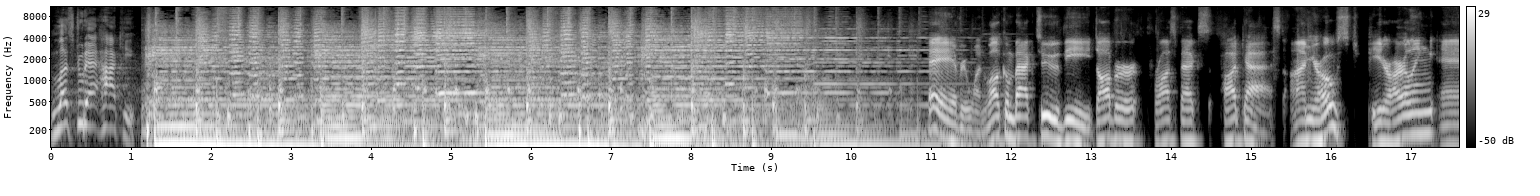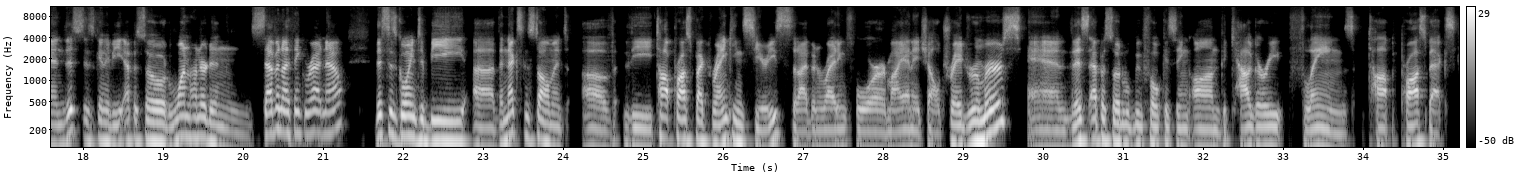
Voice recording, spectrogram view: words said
Let's do that hockey. Hey everyone, welcome back to the Dobber Prospects podcast. I'm your host, Peter Harling, and this is going to be episode 107, I think we're at now. This is going to be uh, the next installment of the top prospect ranking series that I've been writing for my NHL trade rumors. And this episode will be focusing on the Calgary Flames top prospects.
